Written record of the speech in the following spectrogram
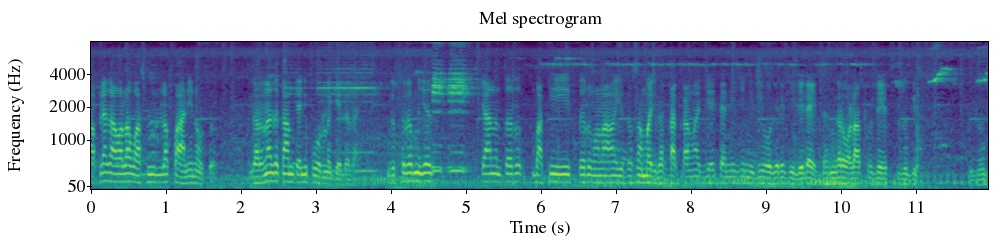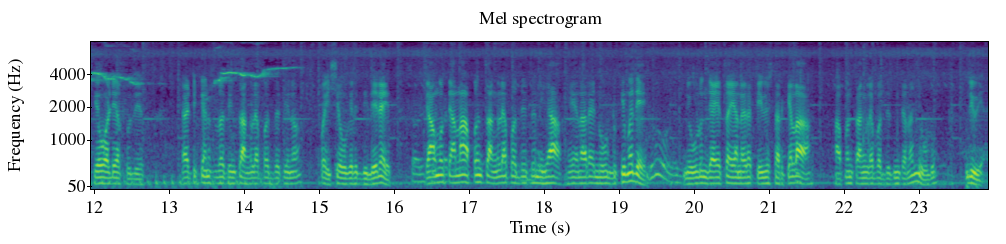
आपल्या गावाला वासनोलीला पाणी नव्हतं. धरणाचं काम त्यांनी पूर्ण केलेलं आहे. दुसरं म्हणजे त्यानंतर बाकी इतर म्हणा इथं समाज घटकांना जे त्यांनी जे निधी वगैरे दिलेले आहेत धनगरवाडा असू देत जोगे जोगेवाडी असू देत त्या ठिकाणी सुद्धा त्यांनी चांगल्या पद्धतीनं पैसे वगैरे दिलेले आहेत. त्यामुळे त्यांना आपण चांगल्या पद्धतीने ह्या येणाऱ्या निवडणुकीमध्ये निवडून द्यायचा येणाऱ्या तेवीस तारखेला आपण चांगल्या पद्धतीने त्यांना निवडून देऊया.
